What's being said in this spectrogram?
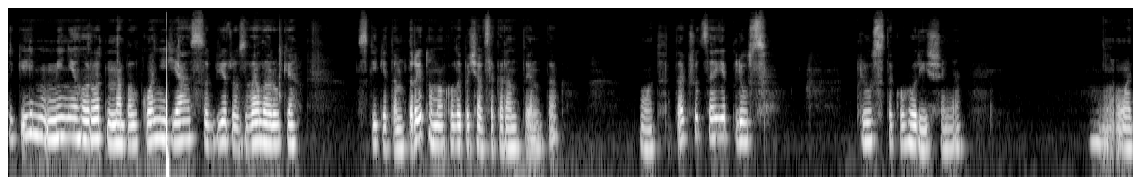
Такий міні-город на балконі я собі розвела руки, скільки там, три тому, коли почався карантин, так? От. Так що це є плюс. Плюс такого рішення. От.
